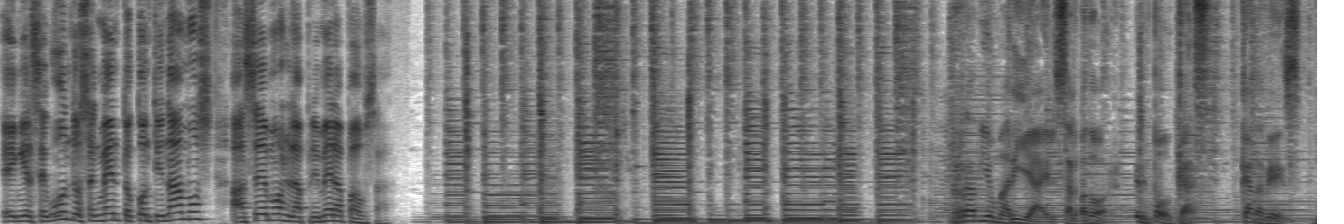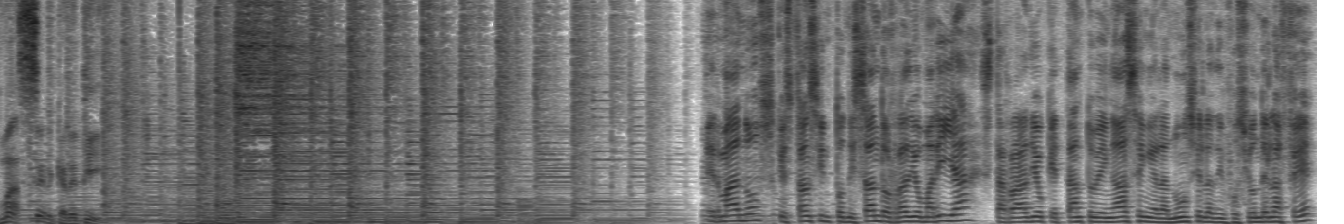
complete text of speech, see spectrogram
En el segundo segmento continuamos, hacemos la primera pausa. Radio María El Salvador, el podcast, cada vez más cerca de ti. Hermanos que están sintonizando Radio María, esta radio que tanto bien hace en el anuncio y la difusión de la fe.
